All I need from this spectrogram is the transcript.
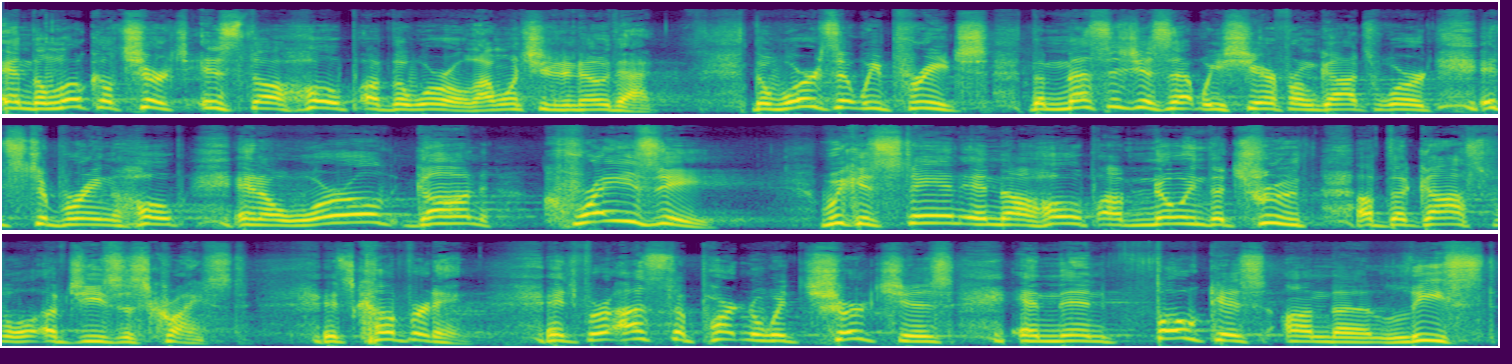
and the local church is the hope of the world. I want you to know that. The words that we preach, the messages that we share from God's word, it's to bring hope in a world gone crazy. We can stand in the hope of knowing the truth of the gospel of Jesus Christ. It's comforting. It's for us to partner with churches and then focus on the least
